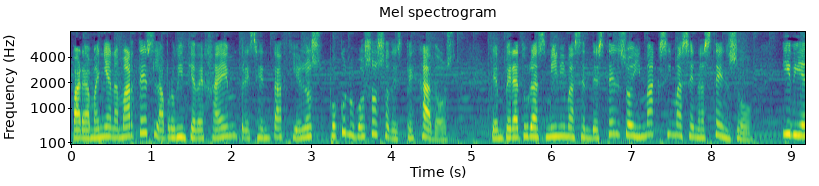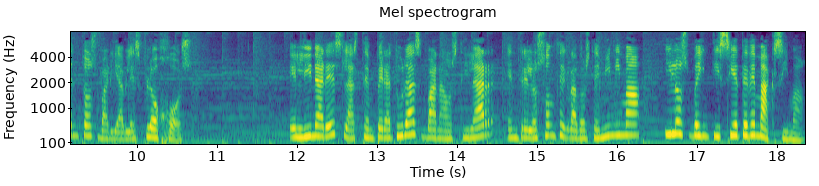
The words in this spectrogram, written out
Para mañana martes, la provincia de Jaén presenta cielos poco nubosos o despejados, temperaturas mínimas en descenso y máximas en ascenso, y vientos variables flojos. En Linares las temperaturas van a oscilar entre los 11 grados de mínima y los 27 de máxima.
